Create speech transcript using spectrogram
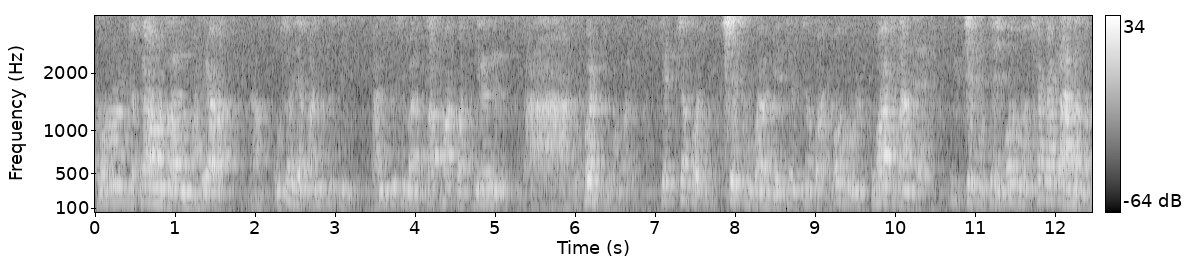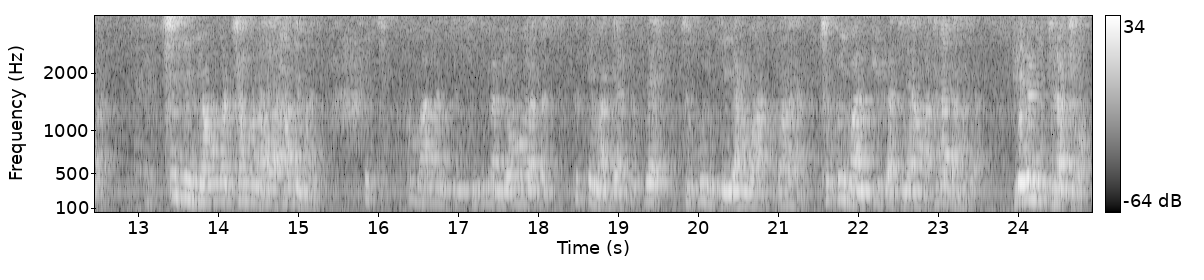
도를 이제 배우는 사람 말이야. 우선 이 반드시, 반드시만 잡학과 지연을 다 버리고 말이야. 결정코 일체 불과한 결정과 모든 구하지도 않고 일체 불자의 모든 책하지도 않단 말이야. 신진 요목을 청문하야 하지 말이야. 그 많은 신진감 요목을 갖다 그때 말이야. 그때 청구인 대양과 합사야. 청구인만 귀가 진행하고 마찬가지단 말이야. 배령이 지나치고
